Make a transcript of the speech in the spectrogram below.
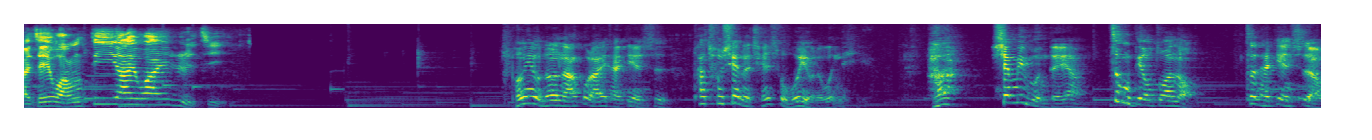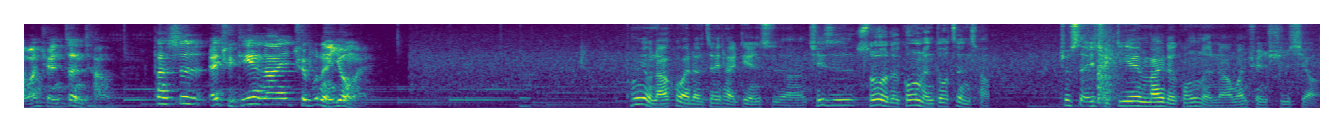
海贼王 DIY 日记。朋友呢拿过来一台电视，它出现了前所未有的问题。啊，下面稳的呀，这么刁钻哦！这台电视啊完全正常，但是 HDMI 却不能用哎。朋友拿过来的这台电视啊，其实所有的功能都正常，就是 HDMI 的功能啊完全失效。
